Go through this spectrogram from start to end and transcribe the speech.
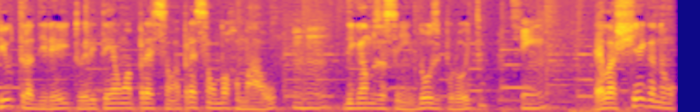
filtra direito, ele tem uma pressão, a pressão normal, uhum. digamos assim, 12 por 8. Sim. Ela chega no.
